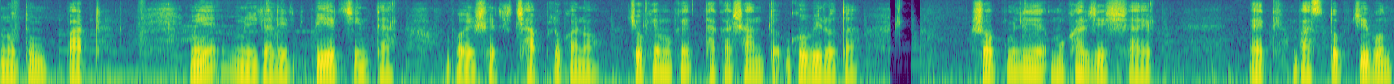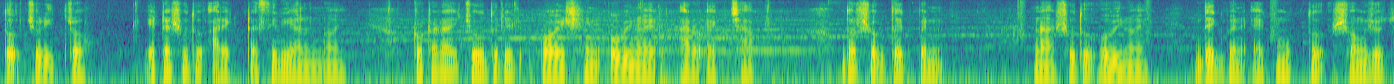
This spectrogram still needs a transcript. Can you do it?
নতুন পাঠ মেয়ে মৃগালির বিয়ের চিন্তা, বয়সের ছাপ লুকানো, চোখে মুখে থাকা শান্ত গভীরতা, সব মিলিয়ে মুখার্জি সাহেব এক বাস্তব জীবন্ত চরিত্র। এটা শুধু আরেকটা সিরিয়াল নয় টোটারায় চৌধুরীর বয়সহীন অভিনয়ের আরও এক ছাপ। দর্শক দেখবেন না শুধু অভিনয়, দেখবেন এক মুক্ত, সংযত,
